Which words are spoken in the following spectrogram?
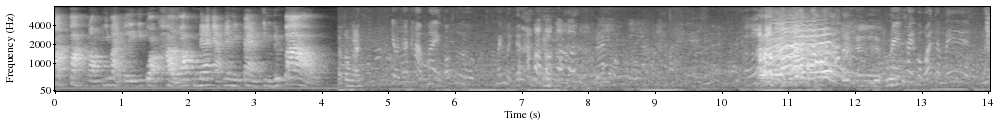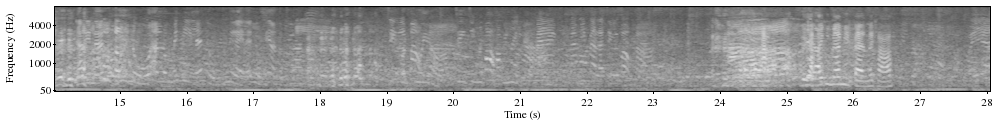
จากปากน้องปีใหม่กันเลยดีกว่าค่ะว่าคุณแม่แอปเนี่ยมีแฟนจริงหรือเปล่า แล้วตรงนั้น เดี๋ยวถ้าถามใหม่ก็คือไม่เหมือนเดิม ให้คุณแม่มีแฟนไหมคะไม่ค่ะ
